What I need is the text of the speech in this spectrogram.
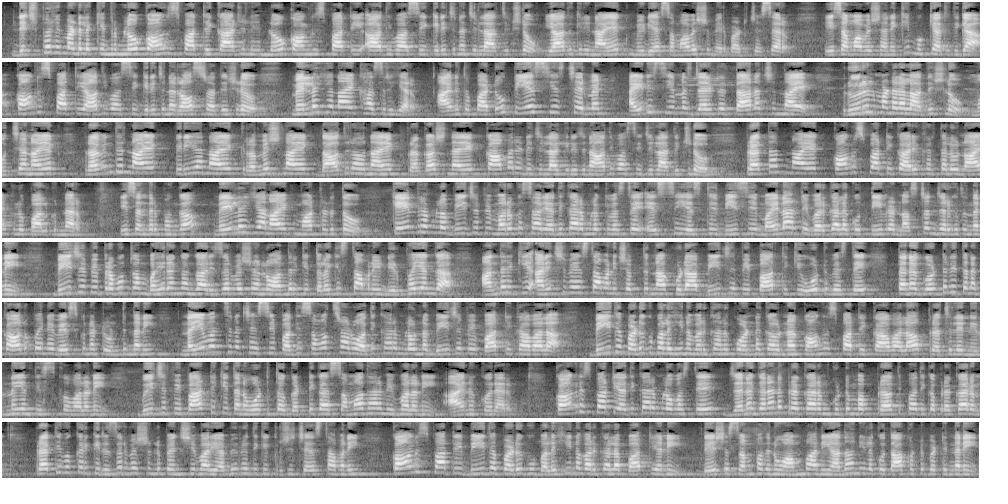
డిచ్పల్లి మండల కేంద్రంలో కాంగ్రెస్ పార్టీ కార్యాలయంలో కాంగ్రెస్ పార్టీ ఆదివాసీ గిరిజన జిల్లా అధ్యక్షుడు యాదగిరి నాయక్ మీడియా సమావేశం ఏర్పాటు చేశారు. ఈ సమావేశానికి ముఖ్య అతిథిగా కాంగ్రెస్ పార్టీ ఆదివాసీ గిరిజన రాష్ట్ర అధ్యక్షుడు మెల్లయ్య నాయక్ హాజరయ్యారు. ఆయనతో పాటు PSCS chairman IDCMS director Tarachand Naik rural మండలాల అధ్యక్షులు ముత్యా నాయక్ రవీందర్ నాయక్ పిరియా నాయక్ రమేష్ నాయక్ దాదురావు నాయక్ ప్రకాష్ నాయక్ కామారెడ్డి జిల్లా గిరిజన ఆదివాసీ జిల్లా అధ్యక్షుడు ప్రతాప్ నాయక్ కాంగ్రెస్ పార్టీ కార్యకర్తలు నాయకులు పాల్గొన్నారు. ఈ సందర్భంగా మేలయ్య నాయక్ మాట్లాడుతూ కేంద్రంలో బీజేపీ మరొకసారి అధికారంలోకి వస్తే ఎస్సీ ఎస్టీ బీసీ మైనార్టీ వర్గాలకు తీవ్ర నష్టం జరుగుతుందని బీజేపీ ప్రభుత్వం బహిరంగంగా రిజర్వేషన్లు అందరికీ తొలగిస్తామని నిర్భయంగా అందరికీ అణిచివేస్తామని చెప్తున్నా కూడా బీజేపీ పార్టీకి ఓటు వేస్తే తన గొడ్డలి తన కాలుపైనే వేసుకున్నట్టు ఉంటుందని నయవంచన చేసి పది సంవత్సరాలు అధికారంలో ఉన్న బీజేపీ పార్టీ కావాలా? బీద బడుగు బలహీన వర్గాలకు అండగా ఉన్న కాంగ్రెస్ పార్టీ కావాలా? ప్రజలే నిర్ణయం తీసుకోవాలని బీజేపీ పార్టీకి తన ఓటుతో గట్టిగా సమాధానం ఇవ్వాలని ఆయన కోరారు. కాంగ్రెస్ పార్టీ అధికారంలో వస్తే జనగణన ప్రకారం కుటుంబ ప్రాతిపదిక ప్రకారం ప్రతి ఒక్కరికి రిజర్వేషన్లు పెంచి వారి అభివృద్ధికి కృషి చేస్తామని కాంగ్రెస్ పార్టీ బీద పడుగు బలహీన వర్గాల పార్టీ అని దేశ సంపదను అంబానీ అదానీలకు తాకట్టు పెట్టిందని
